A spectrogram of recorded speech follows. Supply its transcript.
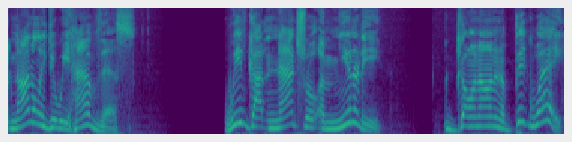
not only do we have this, we've got natural immunity going on in a big way.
